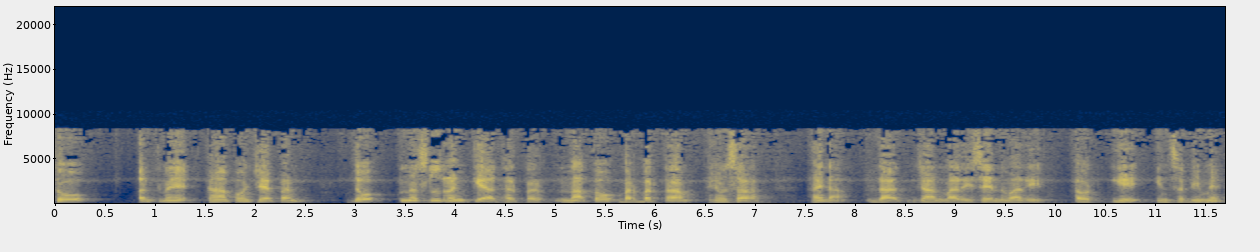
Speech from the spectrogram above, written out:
तो अंत में कहा पहुँचे अपन? दो नस्ल रंग के आधार पर, ना तो बर्बरता, हिंसा है ना? जान मारी, सेंध मारी, और ये, इन सभी में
